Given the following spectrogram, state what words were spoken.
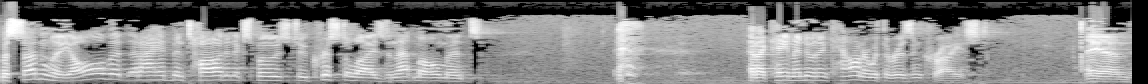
But suddenly, all that, that I had been taught and exposed to crystallized in that moment. and I came into an encounter with the risen Christ. And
